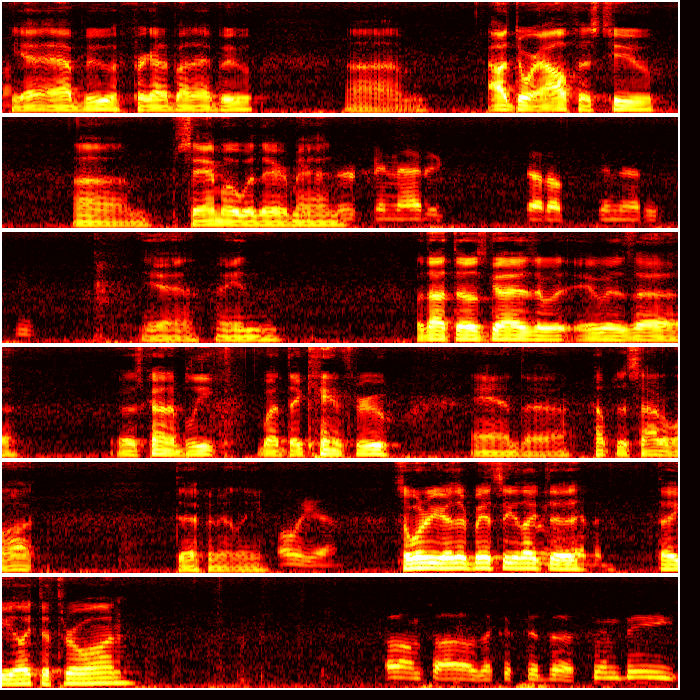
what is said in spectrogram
awesome. yeah, Abu. I forgot about Abu. Um, Outdoor Alphas too. Um, Sam over there, man. They're. Shout out to too. Yeah, I mean, without those guys, it was it was uh, it was kind of bleak, but they came through and uh, helped us out a lot. Definitely. Oh yeah. So, what are your other baits that you like to that you like to throw on? Um, so uh, like I said, the swim bait,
